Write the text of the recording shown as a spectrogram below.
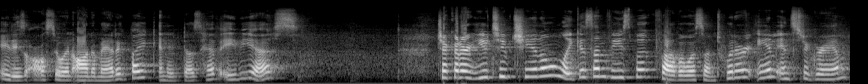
It is also an automatic bike and it does have ABS. Check out our YouTube channel, like us on Facebook, follow us on Twitter and Instagram.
